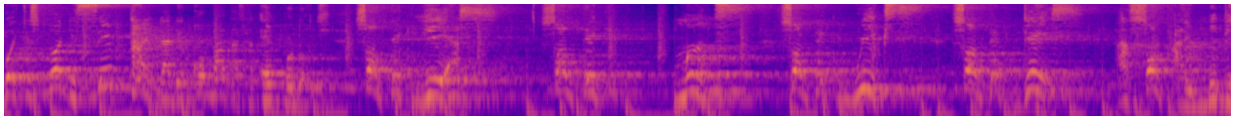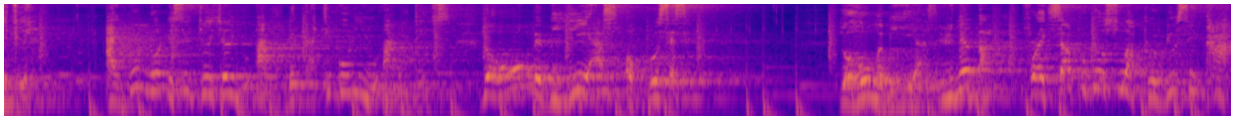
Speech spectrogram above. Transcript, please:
but it is not the same time that they come out as an end product some take years some take months some take weeks some take days and some are immediately I don't know the situation you are, the category you are in it is. Your home may be years of processing. Your home may be years. Remember, for example, those who are producing cars,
